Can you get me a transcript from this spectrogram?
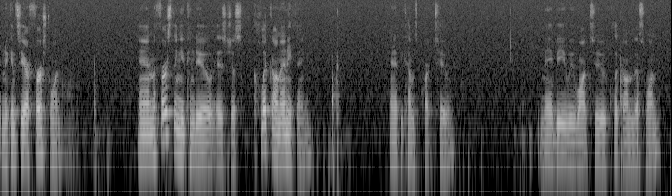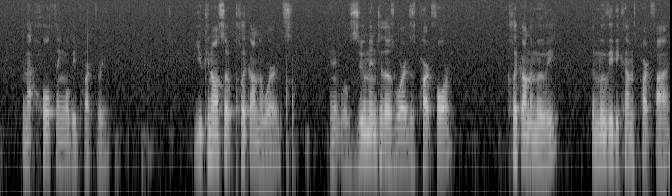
and we can see our first one. And the first thing you can do is just click on anything and it becomes part two. Maybe we want to click on this one and that whole thing will be part three. You can also click on the words and it will zoom into those words as part four. Click on the movie. The movie becomes part five.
